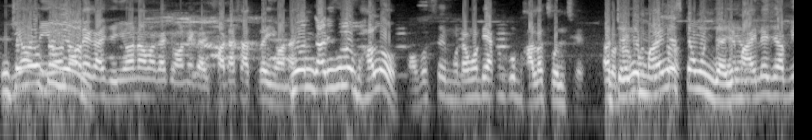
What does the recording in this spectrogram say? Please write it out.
পিছনেও তো ইওয়ান অনেক আছে ইয়ন আমার কাছে অনেক আছে। ছটা সাতটা ইয়ন আছে। ইওয়ান গাড়িগুলো ভালো? অবশ্যই মোটামুটি এখন খুব ভালো চলছে। আচ্ছা এর মাইলেজ কেমন যায়? এর মাইলেজ আপনি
